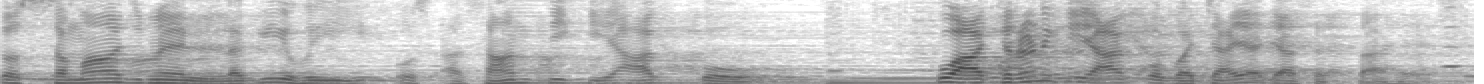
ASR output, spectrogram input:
तो समाज में लगी हुई उस अशांति की आग को को आचरण की आग को बचाया जा सकता है।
